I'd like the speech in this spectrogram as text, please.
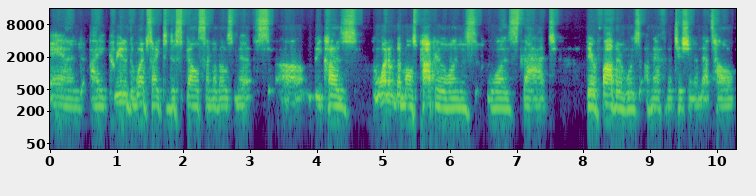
And I created the website to dispel some of those myths uh, because one of the most popular ones was that their father was a mathematician, and that's how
